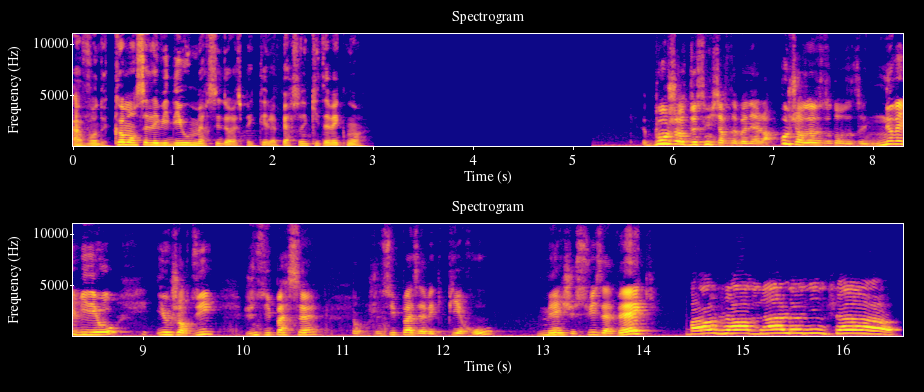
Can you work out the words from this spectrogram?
Avant de commencer la vidéo, merci de respecter la personne qui est avec moi. Bonjour à tous mes chers abonnés, alors aujourd'hui on se retrouve dans une nouvelle vidéo. Et aujourd'hui, je ne suis pas seul, non, je ne suis pas avec Pierrot Mais je suis avec... Benjamin le ninja.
